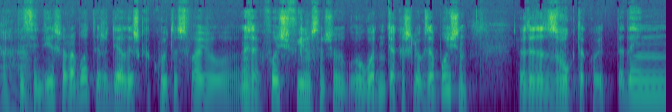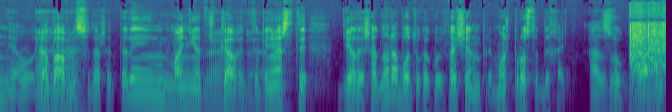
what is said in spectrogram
Ага. Ты сидишь, работаешь, делаешь какую-то свою, ну, не знаю, хочешь фильм, что угодно, у тебя кошелек запущен, и вот этот звук такой, тадын, я его ага. добавлю сюда же, тадын, монетки да, капают. Да. Ты понимаешь, что ты делаешь одну работу какую-то, вообще, например, можешь просто отдыхать, а звук падает,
